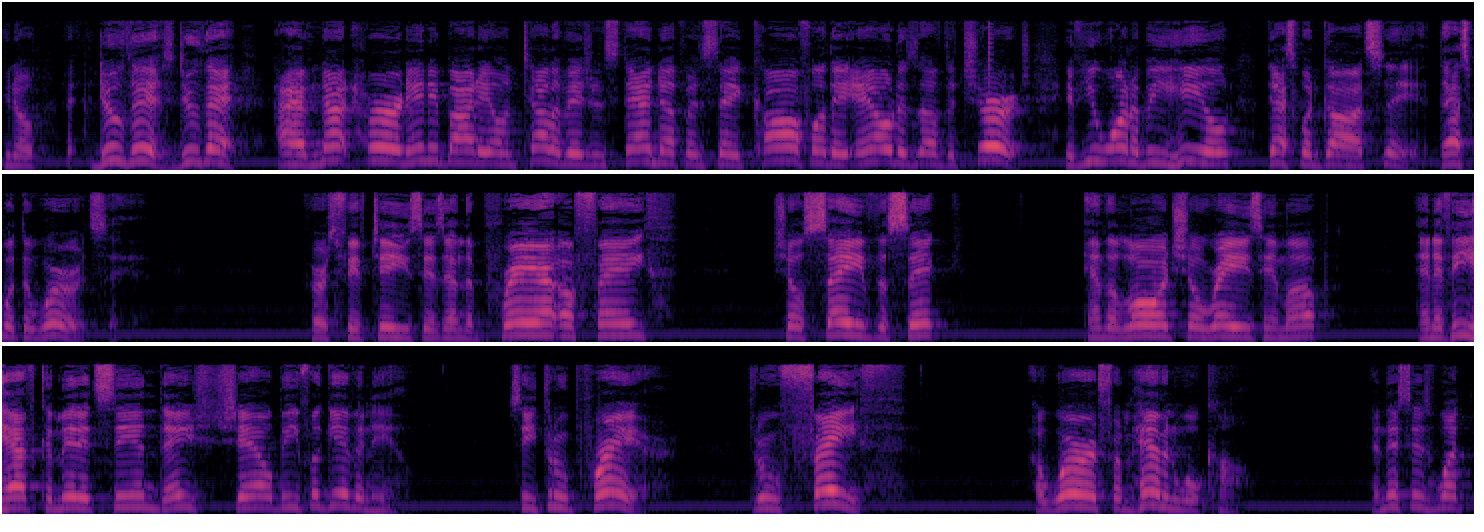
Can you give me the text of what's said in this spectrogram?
You know, do this, do that. I have not heard anybody on television stand up and say, call for the elders of the church. If you want to be healed, that's what God said. That's what the word said. Verse 15 says, And the prayer of faith shall save the sick, and the Lord shall raise him up. And if he hath committed sin, they shall be forgiven him. See, through prayer, through faith, a word from heaven will come. And this is what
